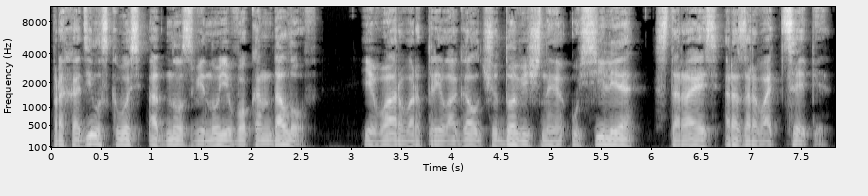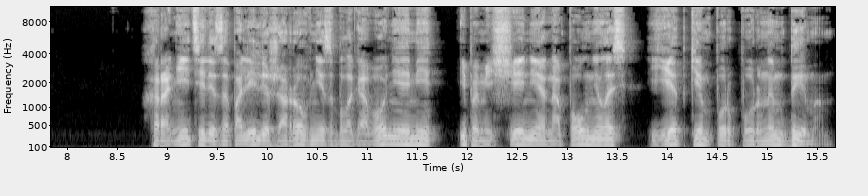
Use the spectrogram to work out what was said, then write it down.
проходил сквозь одно звено его кандалов, и варвар прилагал чудовищные усилия, стараясь разорвать цепи. Хранители запалили жаровни с благовониями, и помещение наполнилось едким пурпурным дымом.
